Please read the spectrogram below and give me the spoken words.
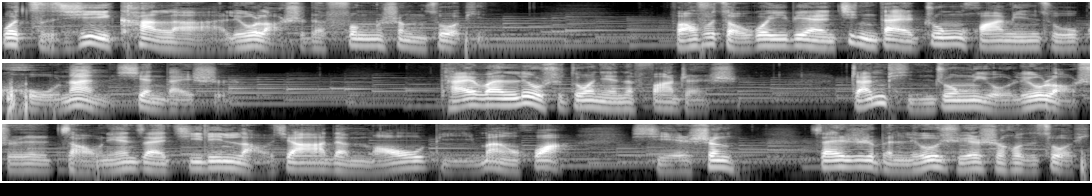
我仔细看了刘老师的丰盛作品，仿佛走过一遍近代中华民族苦难现代史，台湾六十多年的发展史。展品中有刘老师早年在吉林老家的毛笔漫画、写生，在日本留学时候的作品，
